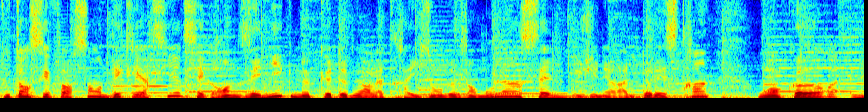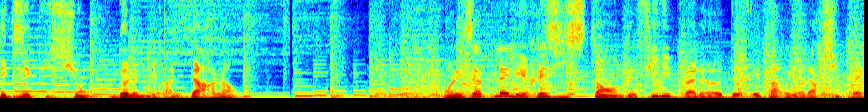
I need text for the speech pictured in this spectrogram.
Tout en s'efforçant d'éclaircir ces grandes énigmes que demeure la trahison de Jean Moulin, celle du général Delestrin ou encore l'exécution de l'amiral Darlan. On les appelait les résistants de Philippe Valode et paru à l'archipel.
